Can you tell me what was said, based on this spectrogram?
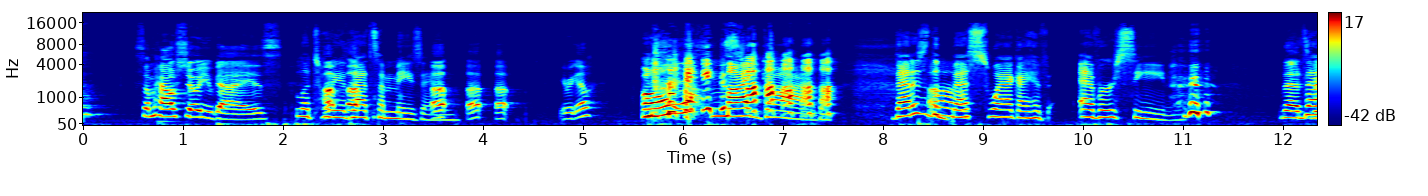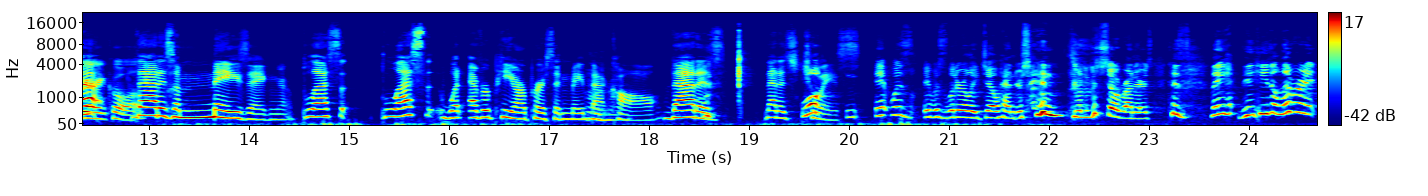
can somehow show you guys. LaToya, Up, up, that's amazing. Up, up, up. Here we go. Oh my god. That is the oh. best swag I have ever seen. That's That- very cool. That is amazing. Bless bless whatever PR person made that mm-hmm. call. That is that is Well, choice. it was it was literally Joe Henderson, one of the showrunners, because they he delivered it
